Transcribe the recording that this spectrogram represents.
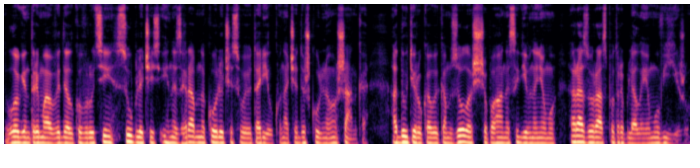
Логін тримав виделку в руці, суплячись і незграбно колючи свою тарілку, наче дошкульного шанка, а дуті рукави камзола, що погано сидів на ньому, раз у раз потрапляли йому в їжу.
